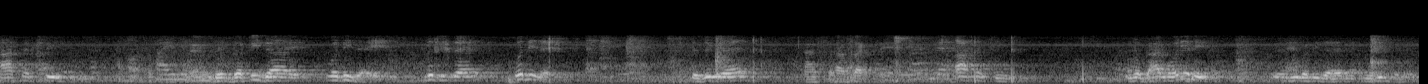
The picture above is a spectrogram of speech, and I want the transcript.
આસક્તિ. જે ઘટી જાય વધી જાય. ઘટી જાય વધી જાય. શું કહેવાય? આ શક્તિ ગાર ને એ ઘટી જાય વધી જાય.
